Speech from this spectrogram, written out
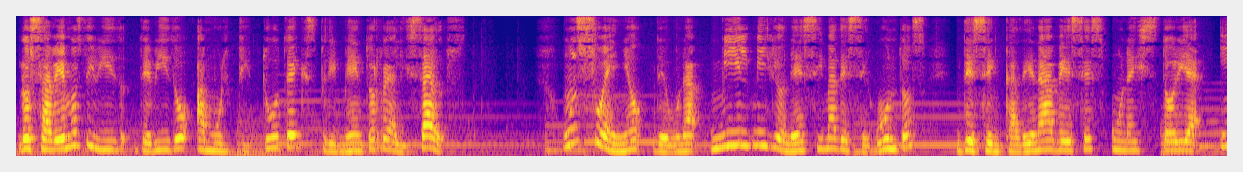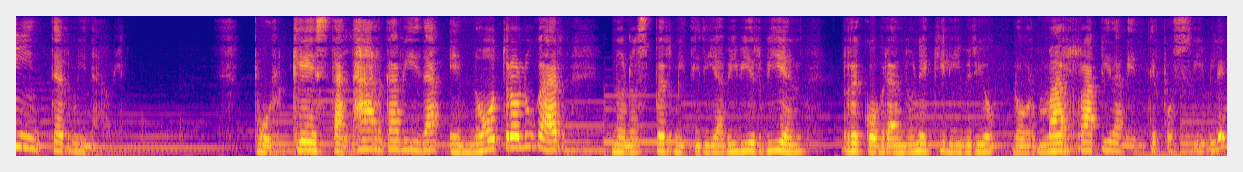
Lo sabemos debido, a multitud de experimentos realizados. Un sueño de una mil millonésima de segundos desencadena a veces una historia interminable. ¿Por qué esta larga vida en otro lugar no nos permitiría vivir bien recobrando un equilibrio lo más rápidamente posible?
